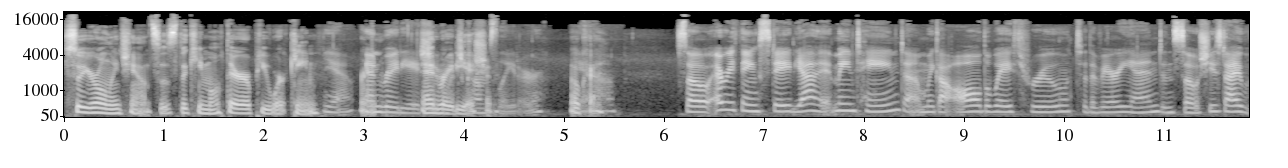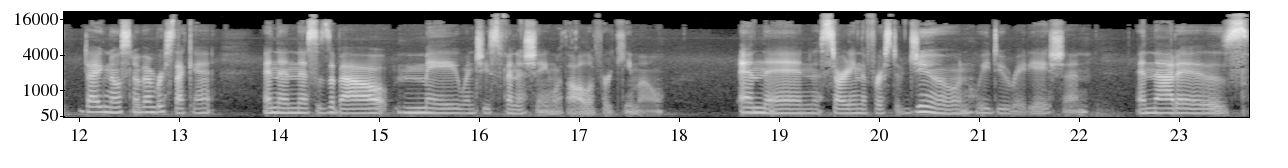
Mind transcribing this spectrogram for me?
So your only chance is the chemotherapy working. Yeah, Right. and radiation. And radiation. comes later. Okay. Yeah. So everything stayed. Yeah, it maintained. Um, we got all the way through to the very end, and so she's di- diagnosed November second, And then this is about May when she's finishing with all of her chemo. And then starting the 1st of June, we do radiation. And that is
